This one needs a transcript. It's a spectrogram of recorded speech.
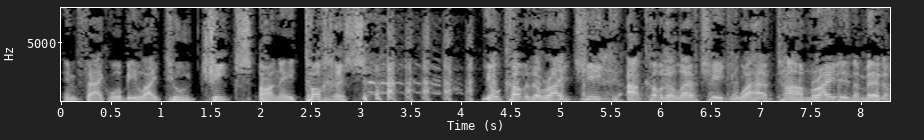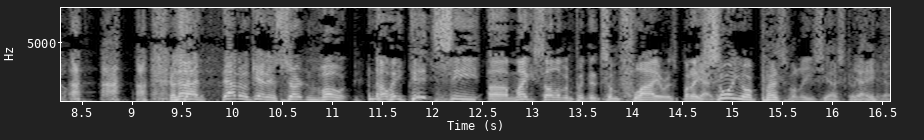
In fact, we'll be like two cheeks on a tochus. You'll cover the right cheek, I'll cover the left cheek, and we'll have Tom right in the middle. Because that, that'll get a certain vote. Now, I did see uh, Mike Sullivan put in some flyers, but I Yeah. saw your press release yesterday. Yeah, yeah.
